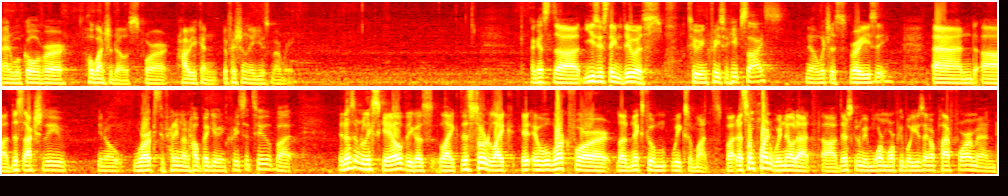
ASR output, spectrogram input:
And we'll go over a whole bunch of those for how you can efficiently use memory. I guess the easiest thing to do is to increase your heap size, you know, which is very easy. And uh, this actually you know, works depending on how big you increase it to, but it doesn't really scale because like this sort of like, it, it will work for the next few weeks or months. But at some point we know that uh, there's gonna be more and more people using our platform and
